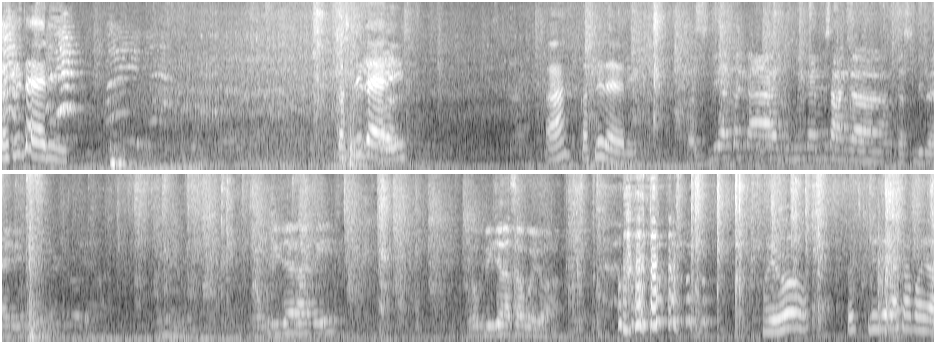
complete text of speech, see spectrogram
कसली तयारी? कसली तयारी? हा कसली तयारी? कसली आता काय? तुम्ही काय ते सांगा कसली तयारी? फ्रीजर हा काही फ्रीजर असा. होय हो. तो फ्रीजर असा कोया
